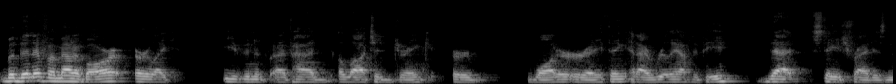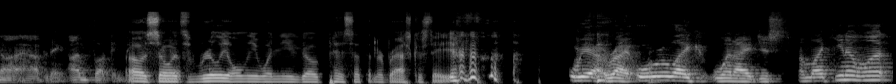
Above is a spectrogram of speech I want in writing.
But then if I'm at a bar or like even if I've had a lot to drink or water or anything and I really have to pee, that stage fright is not happening. I'm fucking Oh, so it's really only when you go piss at the Nebraska stadium. Yeah, right. Or like when I just I'm like, you know what?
